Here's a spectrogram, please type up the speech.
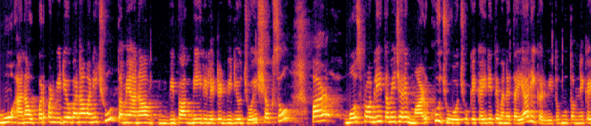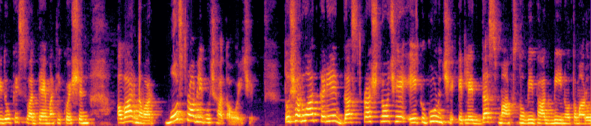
હું આના ઉપર પણ વીડિયો બનાવવાની છું. તમે આના વિભાગ બી રિલેટેડ વીડિયો જોઈ શકશો. પણ મોસ્ટ પ્રોબ્લી તમે જ્યારે માળખું જુઓ છો કે કઈ રીતે મને તૈયારી કરવી, તો હું તમને કહી દઉં કે સ્વાધ્યાયમાંથી ક્વેશ્ચન અવારનવાર મોસ્ટ પ્રોબ્લી પૂછાતા હોય છે. તો શરૂઆત કરીએ દસ પ્રશ્નો છે, એક ગુણ છે, એટલે દસ માર્ક્સનો વિભાગ બીનો તમારો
